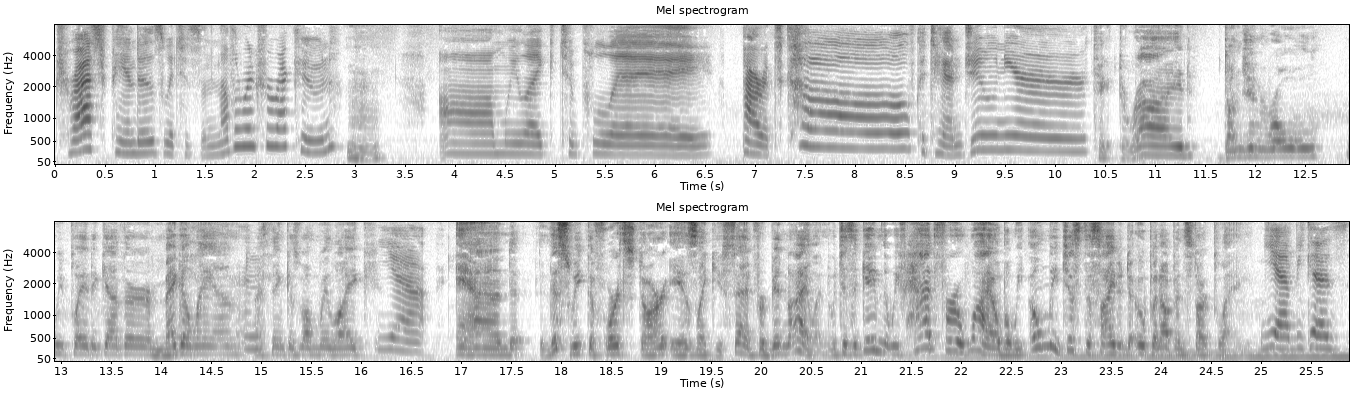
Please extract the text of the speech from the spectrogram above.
Trash Pandas, which is another one for Raccoon. Mm-hmm. Um, we like to play Pirates Cove, Catan Junior. Ticket to Ride, Dungeon Roll, we play together. Megaland, I think, is one we like. Yeah. And this week, the fourth star is, like you said, Forbidden Island, which is a game that we've had for a while, but we only just decided to open up and start playing. Yeah, because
